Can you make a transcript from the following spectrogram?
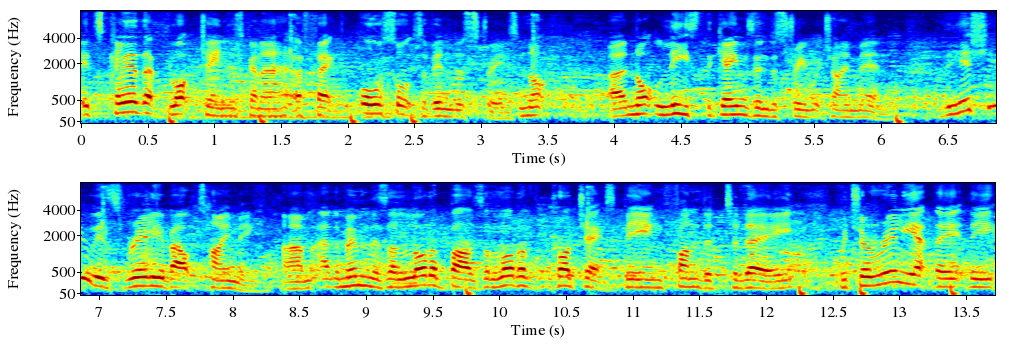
It's clear that blockchain is going to affect all sorts of industries, not uh, not least the games industry which I'm in. The issue is really about timing. Um, at the moment there's a lot of buzz, a lot of projects being funded today which are really at the, the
